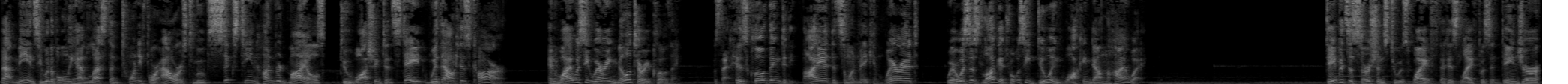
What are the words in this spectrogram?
that means he would have only had less than 24 hours to move 1600 miles to Washington state without his car. And why was he wearing military clothing? Was that his clothing? Did he buy it? Did someone make him wear it? Where was his luggage? What was he doing walking down the highway? David's assertions to his wife that his life was in danger,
